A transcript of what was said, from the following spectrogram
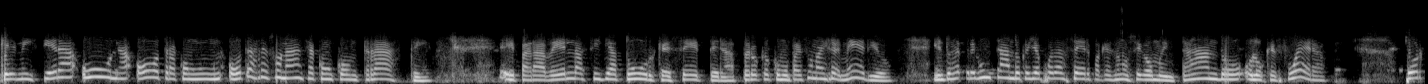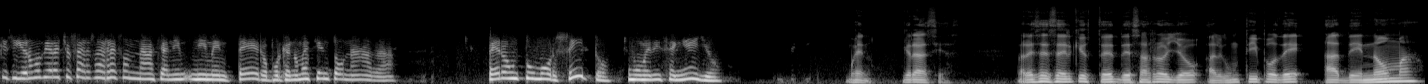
que me hiciera una, otra, con otra resonancia con contraste, eh, para ver la silla turca, etcétera, pero que como para eso no hay remedio. Entonces preguntando qué yo puedo hacer para que eso no siga aumentando o lo que fuera. Porque si yo no me hubiera hecho esa, resonancia, ni, ni me entero, porque no me siento nada, pero un tumorcito, como me dicen ellos. Bueno, gracias. Parece ser que usted desarrolló algún tipo de adenoma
